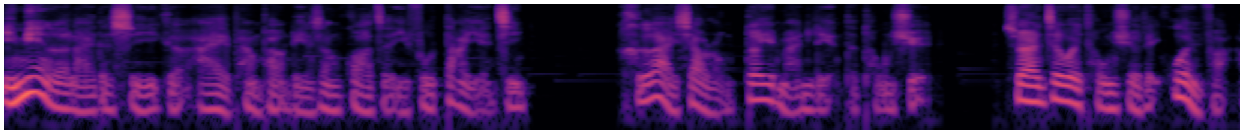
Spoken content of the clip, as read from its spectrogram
迎面而来的是一个矮矮胖胖、脸上挂着一副大眼睛、和蔼笑容堆满脸的同学。虽然这位同学的问法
